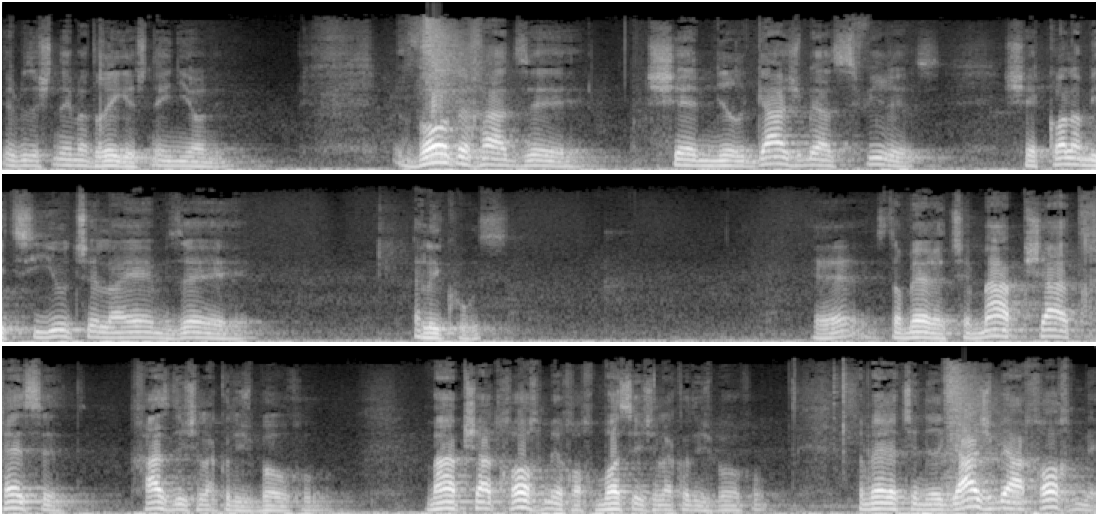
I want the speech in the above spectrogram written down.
יש בזה שני מדרגות, שני עניונים. וורט אחד זה שנרגש באספירס, שכל המציאות שלהם זה אליקוס. אה? זאת אומרת, שמה פשט חסד, חסדי של הקדוש ברוך הוא, מה פשט חוכמה, חוכמוסי של הקדוש ברוך הוא. זאת אומרת, שנרגש בהחוכמה,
